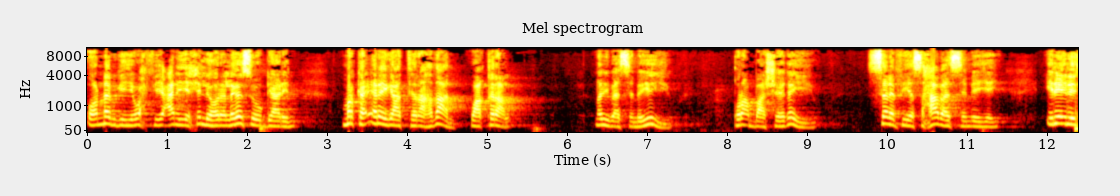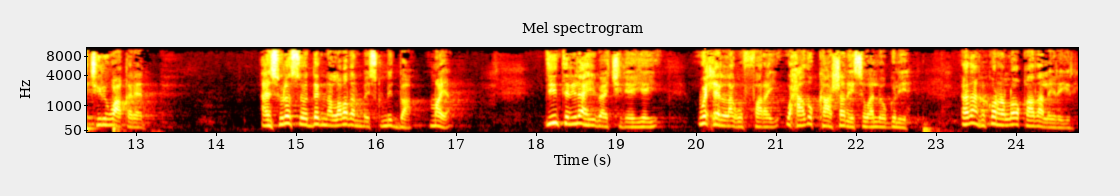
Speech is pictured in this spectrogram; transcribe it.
oo nabiga iyo wax fiican iyo xilli hore laga soo gaadhin marka ereygaa tiraahdaan waa qiraal nabi baa sameeyey iyo qur'aan baa sheegay iyo salaf iyo saxaabaa sameeyey. Inaynay jirin waa qireen aan sula soo degna labadan ma isku midba maya. Diintan ilaahay baa jideeyey wixii lagu faray waxaad u kaashanayso waa la ogolyahay. Aadaanka kor ha loo qaadaa layna yidhi.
